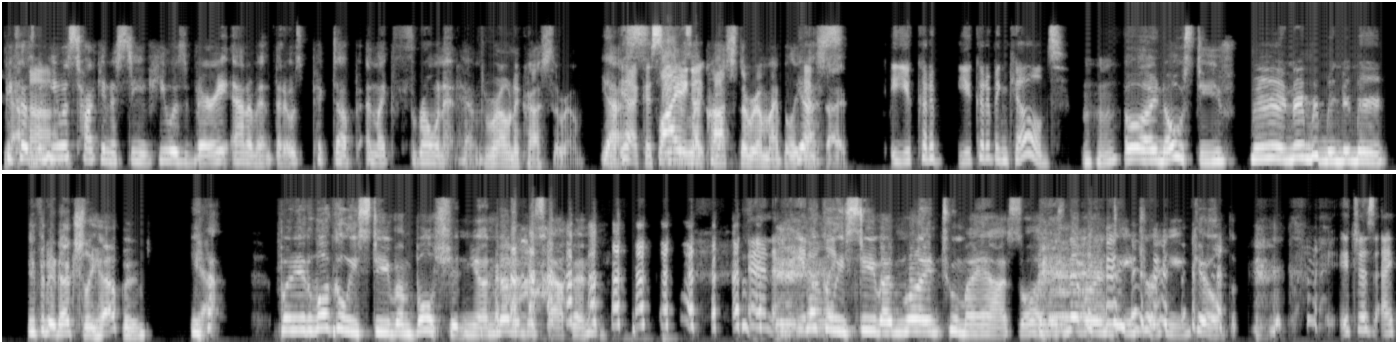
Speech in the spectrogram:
Yeah. Because when he Um, was talking to Steve, he was very adamant that it was picked up and like thrown at him. Thrown across the room. Yes. Yeah, because Flying like, across the room, I believe Yes. he said. You could have you could have been killed. hmm Oh, I know, Steve. If it had actually happened. Yeah. But it, luckily, Steve, I'm bullshitting you. None of this happened. And you know, luckily, like, Steve, I'm lying to my ass, so I was never in danger of being killed. it just I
